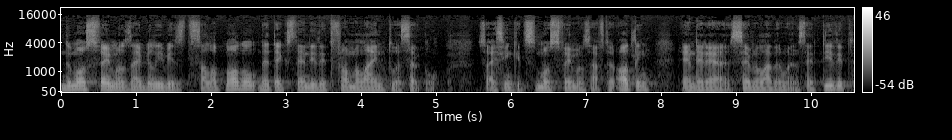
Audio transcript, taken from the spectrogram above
The most famous, I believe, is the Salop model that extended it from a line to a circle. So I think it's most famous after Hotelling, and there are several other ones that did it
